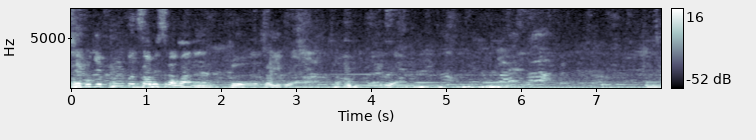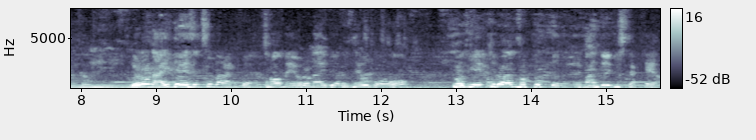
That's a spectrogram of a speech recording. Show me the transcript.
제목이 Full Moon Service라고 하는 그 저기고요. 작품이고요. 이런 아이디어에서 출발하는 거예요. 처음에 이런 아이디어를 세우고 거기에 필요한 소품들을 만들기 시작해요.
